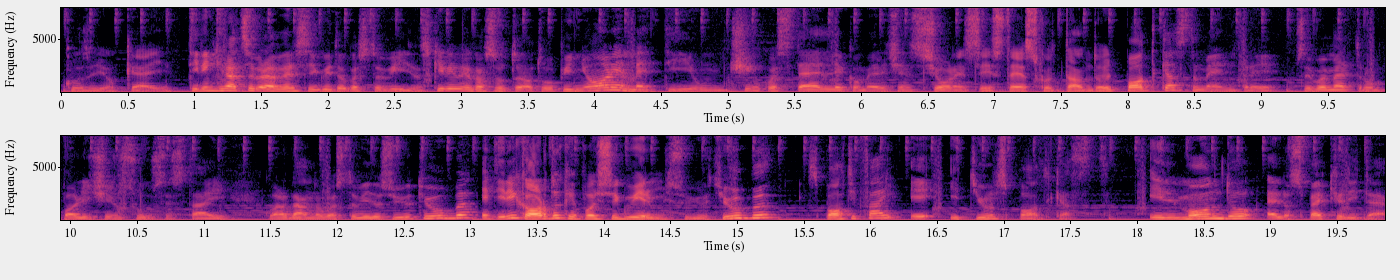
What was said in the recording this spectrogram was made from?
così, ok? Ti ringrazio per aver seguito questo video, scrivimi qua sotto la tua opinione, metti un 5 stelle come recensione se stai ascoltando il podcast, mentre se vuoi mettere un pollice in su se stai guardando questo video su YouTube e ti ricordo che puoi seguirmi su YouTube, Spotify e iTunes Podcast. Il mondo è lo specchio di te.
